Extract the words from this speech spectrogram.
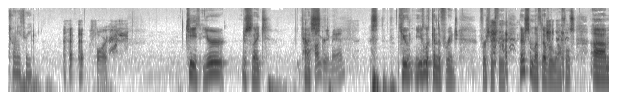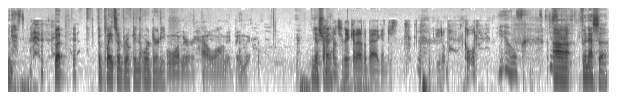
23. Four. Keith, you're just like kind of hungry, man. you you look in the fridge for some food. There's some leftover waffles, um, Yes. but the plates are broken or dirty. I wonder how long they've been there. Yesterday, I'm just gonna get out of the bag and just eat them cold. Ew. uh, Vanessa,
